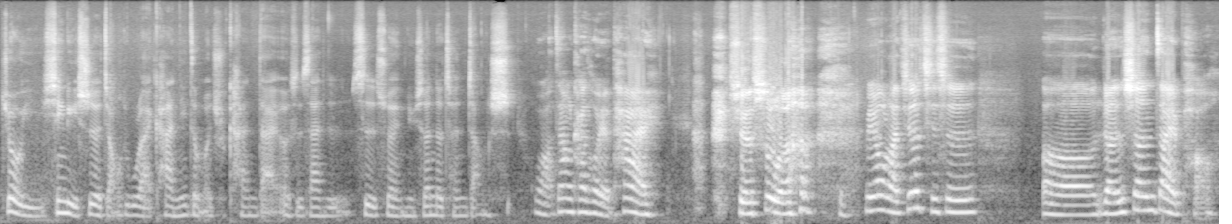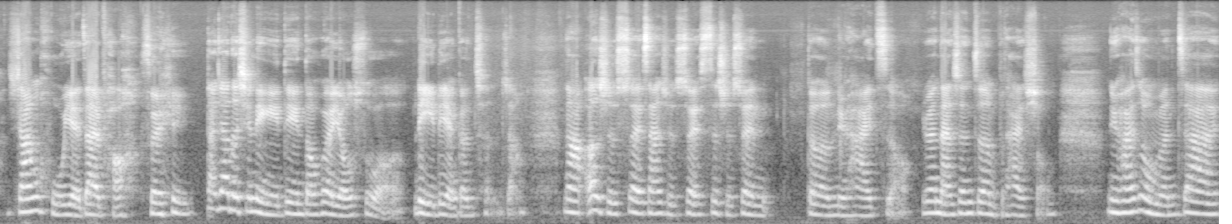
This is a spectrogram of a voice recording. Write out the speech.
就以心理师的角度来看，你怎么去看待二十三十四岁女生的成长史？哇，这样开头也太学术了。没有啦，其实其实。呃，人生在跑，江湖也在跑，所以大家的心灵一定都会有所历练跟成长。那二十岁、三十岁、四十岁的女孩子哦，因为男生真的不太熟，女孩子我们在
